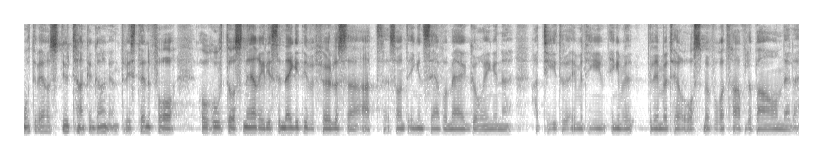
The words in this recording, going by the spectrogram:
måtte være å snu tankegangen. til Istedenfor å, rote oss ned i disse negative følelser. At, sånn at ingen ser på meg, og ingen har tid til ingen, ingen vil invitere oss med våre travle barn. eller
